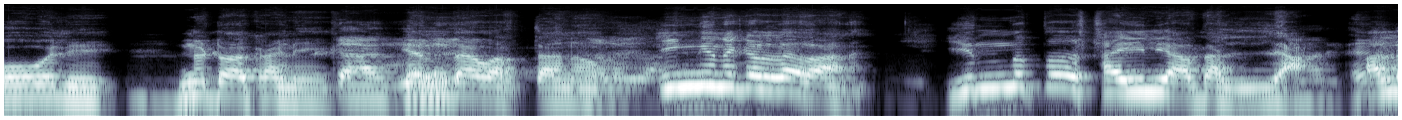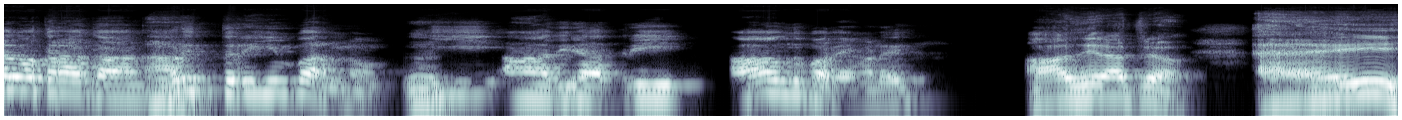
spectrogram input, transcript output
ഓൽ ഇങ്ങോട്ട് വെക്കാണ് എന്താ വർത്താനോ? ഇങ്ങനെയൊക്കെ ഉള്ളതാണ് ഇന്നത്തെ സ്റ്റൈലി അതല്ല. അല്ല ഇത്രയും പറഞ്ഞു. ഈ ആദിരാത്രി ആ ഒന്ന് പറയാം നിങ്ങൾ. ആദിരാത്രിയോ? ഏയ്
